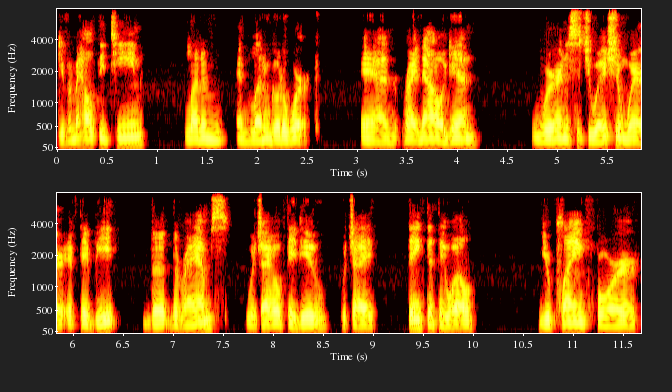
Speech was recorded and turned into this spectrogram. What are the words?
give him a healthy team, let him and let him go to work. And right now, again, we're in a situation where if they beat the the Rams, which I hope they do, which I think that they will, you're playing for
